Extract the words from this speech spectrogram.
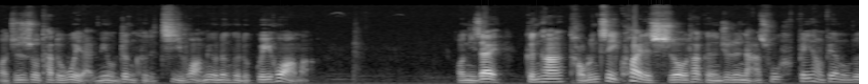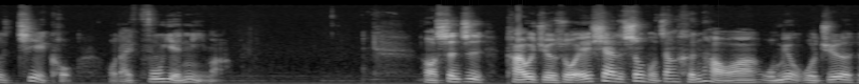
哦，就是说他对未来没有任何的计划，没有任何的规划嘛。哦，你在跟他讨论这一块的时候，他可能就是拿出非常非常多的借口，哦，来敷衍你嘛。哦，甚至他会觉得说，哎，现在的生活这样很好啊，我没有，我觉得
